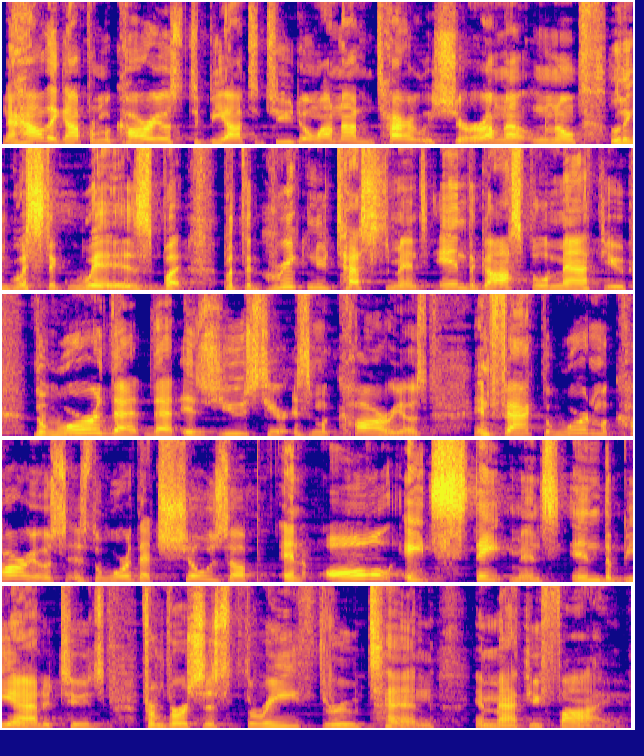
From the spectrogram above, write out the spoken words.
now, how they got from Makarios to Beatitudo, I'm not entirely sure. I'm not no linguistic whiz, but, but the Greek New Testament in the Gospel of Matthew, the word that, that is used here is Makarios. In fact, the word Makarios is the word that shows up in all eight statements in the Beatitudes from verses 3 through 10 in Matthew 5.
